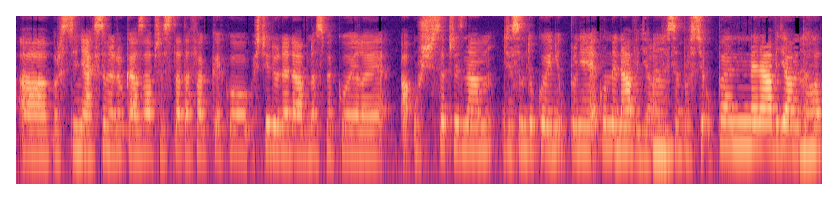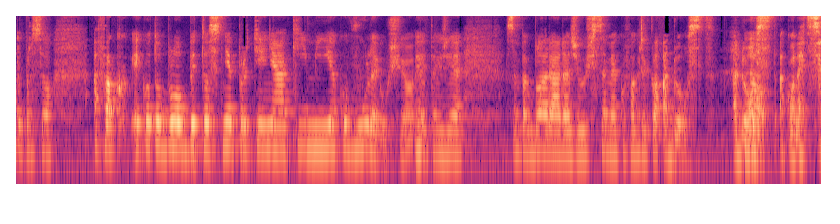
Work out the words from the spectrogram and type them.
a prostě nějak jsem nedokázala přestat a fakt jako ještě do nedávna jsme kojili a už se přiznám, že jsem to kojení úplně jako nenáviděla, mm. že jsem prostě úplně nenáviděla mm. tohle to prso a fakt jako to bylo bytostně proti nějaký mý jako vůli už, jo, jo. I, takže jsem pak byla ráda, že už jsem jako fakt řekla a dost a dost no, a konec.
